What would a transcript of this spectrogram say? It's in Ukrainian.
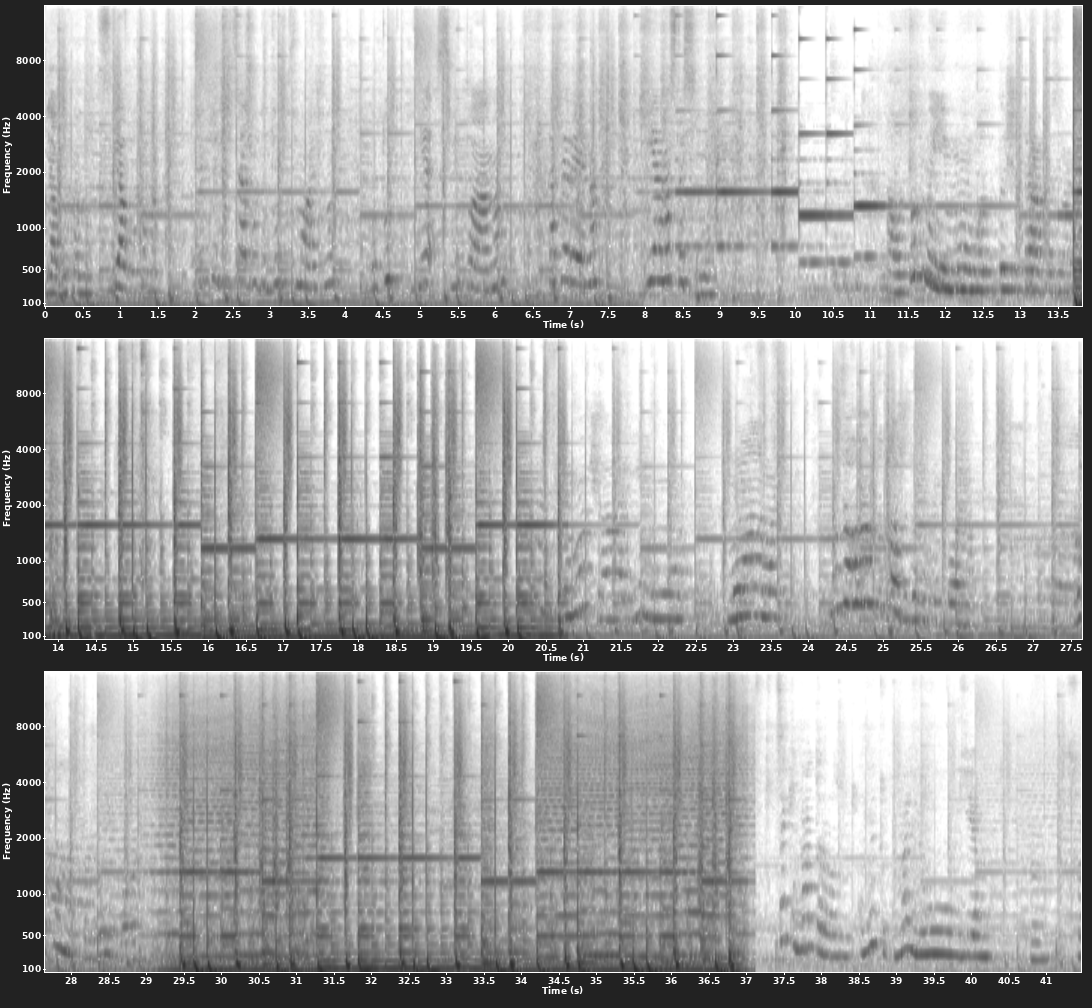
з яблуками. з яблуками. Тоді це буде дуже смачно, бо тут є Світлана, Катерина і Анастасія. А отут ми їмо, от пише трапезна.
